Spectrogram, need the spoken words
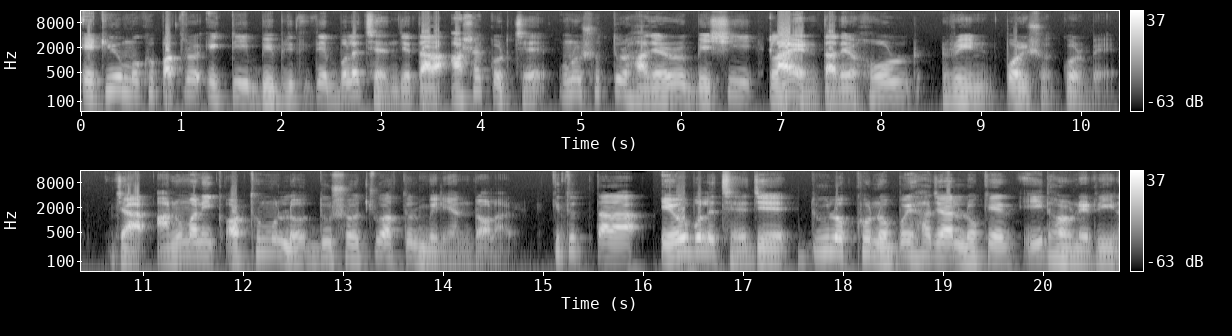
এটিও মুখপাত্র একটি বিবৃতিতে বলেছেন যে তারা আশা করছে উনসত্তর হাজারেরও বেশি ক্লায়েন্ট তাদের হোল্ড ঋণ পরিশোধ করবে, যার আনুমানিক অর্থমূল্য দুশো চুয়াত্তর মিলিয়ন ডলার। কিন্তু তারা এও বলেছে যে দু লক্ষ নব্বই হাজার লোকের এই ধরনের ঋণ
